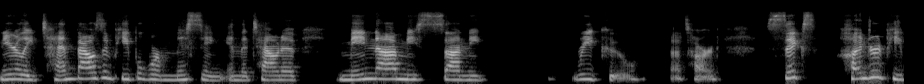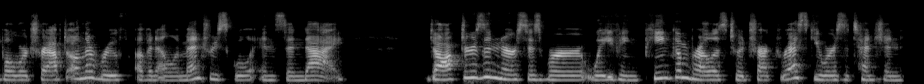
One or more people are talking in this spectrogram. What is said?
Nearly 10,000 people were missing in the town of Minamisani Riku. That's hard. 600 people were trapped on the roof of an elementary school in Sendai. Doctors and nurses were waving pink umbrellas to attract rescuers' attention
